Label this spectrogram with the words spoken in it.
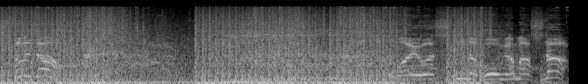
仕留めた。お前は死んだ方がマシだ。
